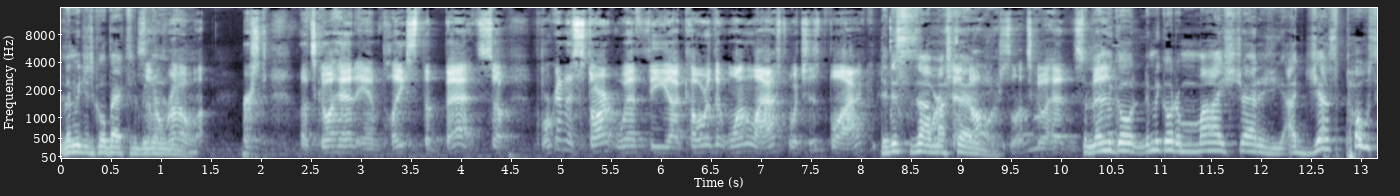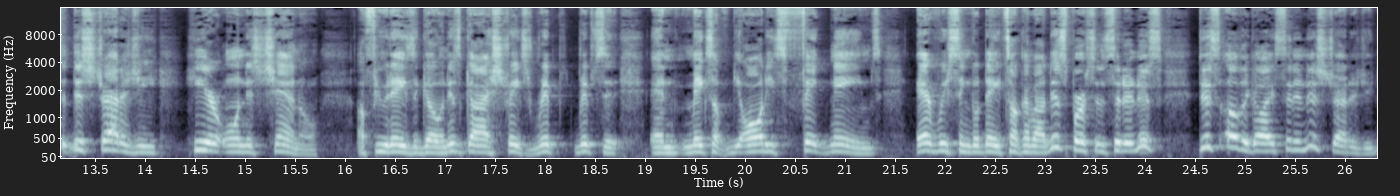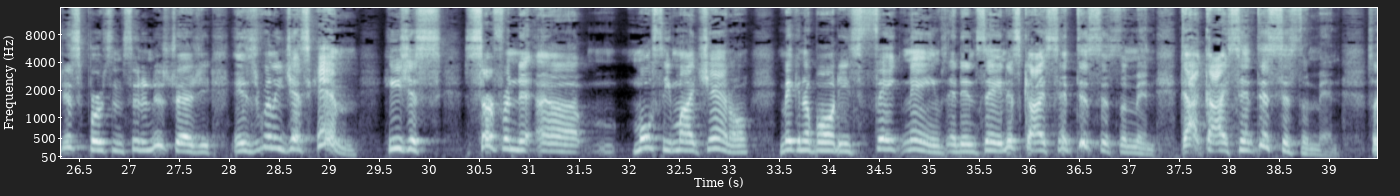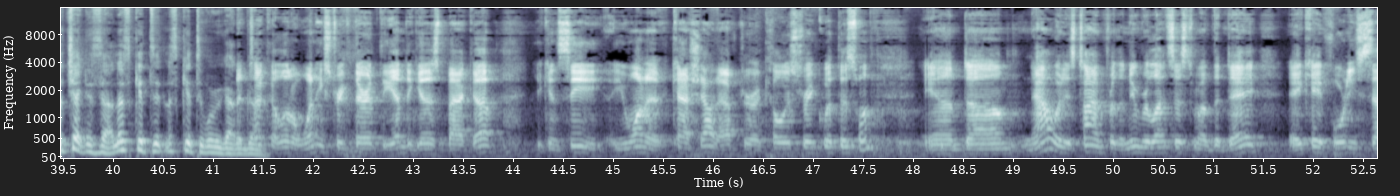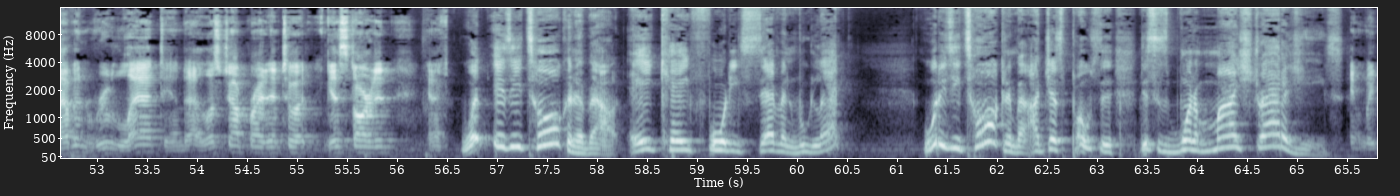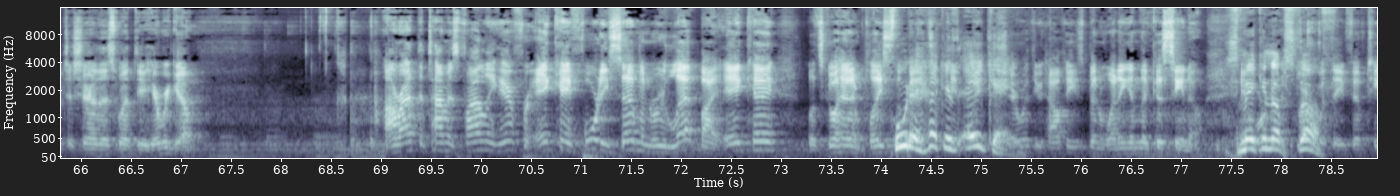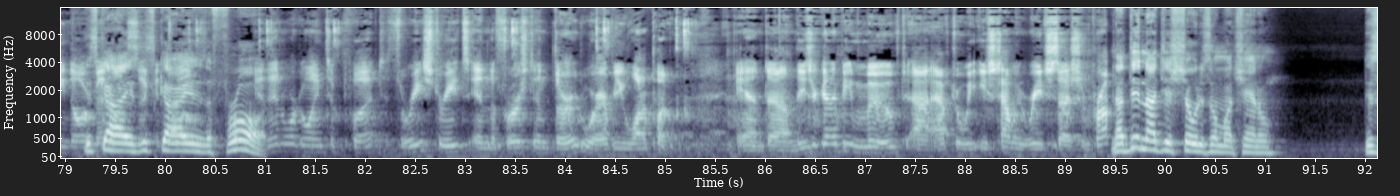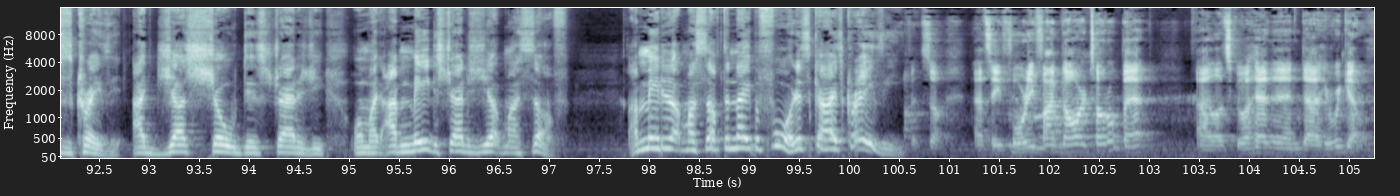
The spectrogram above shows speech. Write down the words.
Let me just go back to the beginning. In a row. First, let's go ahead and place the bet. So we're going to start with the uh, color that won last, which is black. This is not my strategy. So let's go ahead and. So let me go. Let me go to my strategy. I just posted this strategy here on this channel a few days ago, and this guy straight rip, rips it and makes up all these fake names every single day, talking about this person sitting in this, this other guy sitting in this strategy, this person sitting in this strategy, and it's really just him. He's just surfing the, uh, mostly my channel, making up all these fake names and then saying this guy sent this system in, that guy sent this system in. So check this out. Let's get to let's get to where we got to go. Took a little winning streak there at the end to get us back up you can see you want to cash out after a color streak with this one. And um, now it is time for the new roulette system of the day, AK-47 roulette. And uh, let's jump right into it, get started. What is he talking about? AK-47 roulette? What is he talking about? I just posted. This is one of my strategies. Can't wait to share this with you. Here we go. All right, the time is finally here for AK-47 roulette by AK. Let's go ahead and place. Who the, the heck is AK? Share with you how he's been winning in the casino. He's making up stuff. this guy is this guy 12, is a fraud. And then we're going to put three streets in the first and third, wherever you want to put them. And um, these are going to be moved uh, after we each time we reach session. Pro- now, didn't I just show this on my channel? This is crazy. I just showed this strategy on my. I made the strategy up myself. I made it up myself the night before. This guy's crazy. So that's a forty-five dollar total bet. Uh, let's go ahead and uh, here we go.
